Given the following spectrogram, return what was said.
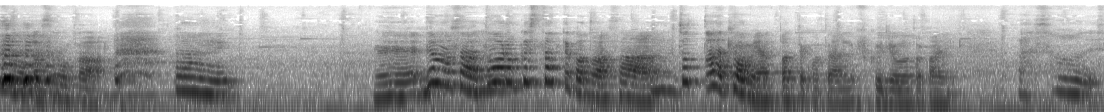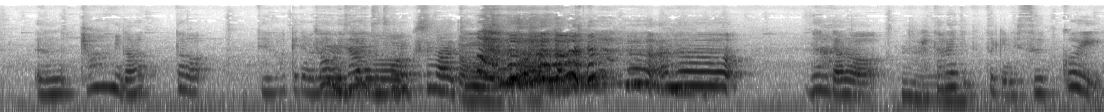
そうかそうか、はい。えーでもさ登録したってことはさ、うん。ちょっとは興味あったってことやね副業とかに。あそうです、うん、興味があったっていうわけではな興味ないと登録しないと思う。あのなんだろう、うん。働いてた時にすっごい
